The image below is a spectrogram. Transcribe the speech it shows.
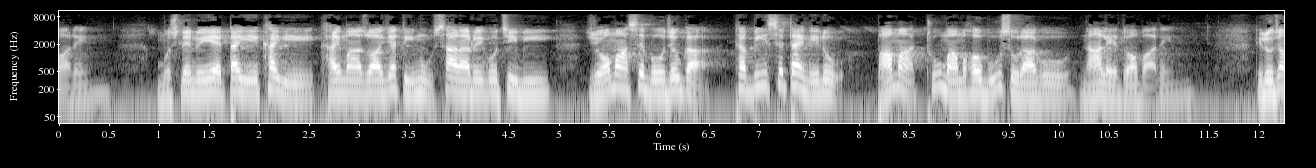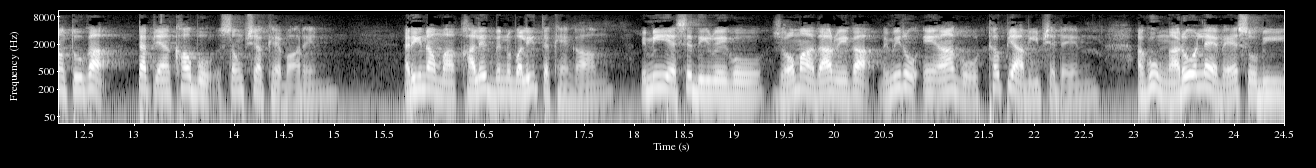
ပါတယ်မွတ်စလင်တွေရဲ့တိုက်ရိုက်ခိုက်ရီခိုင်မာစွာရပ်တည်မှုစတာတွေကိုကြည့်ပြီးယောမစစ်ဗိုလ်ချုပ်ကထပ်ပြီးစစ်တိုက်နေလို့ ဘာမှထူးမှာမဟုတ်ဘူးဆိုတာကို နားလည်သွားပါတယ်ဒီလိုကြောင့်သူကတပ်ပြန်ခောက်ဖို့ဆုံးဖြတ်ခဲ့ပါတယ်အဲဒီနောက်မှာခါလစ်ဘင်ဝလီတခင်ကမိမိရဲ့စစ်သည်တွေကိုယောမသားတွေကမိမိတို့အင်အားကိုထောက်ပြပြီးဖြစ်တယ်အခုငါတို့အလဲ့ပဲဆိုပြီး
